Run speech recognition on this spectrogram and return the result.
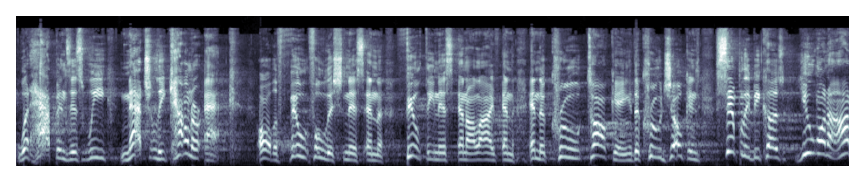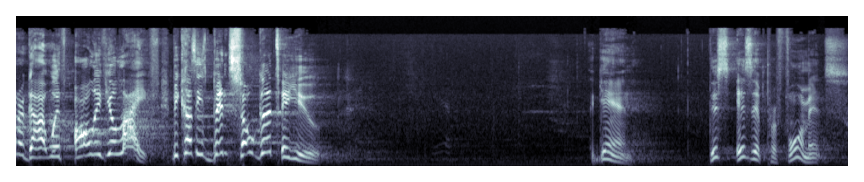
what happens is we naturally counteract all the foolishness and the filthiness in our life and, and the crude talking, the crude joking, simply because you want to honor God with all of your life because He's been so good to you. Again, this isn't performance.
